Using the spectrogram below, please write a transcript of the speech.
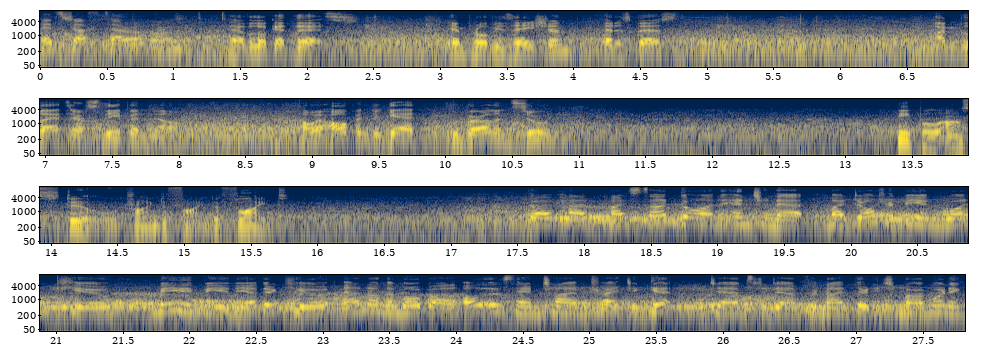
it's just terrible. Have a look at this. Improvisation at its best. I'm glad they're sleeping now. And we're hoping to get to Berlin soon. People are still trying to find a flight. So had my son go on the internet, my daughter be in one queue, me be in the other queue, and on the mobile all at the same time, trying to get to Amsterdam for 9.30 tomorrow morning.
